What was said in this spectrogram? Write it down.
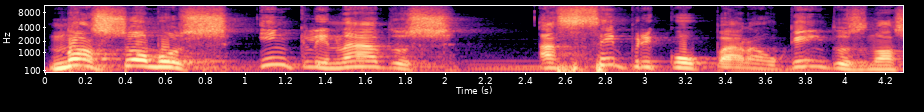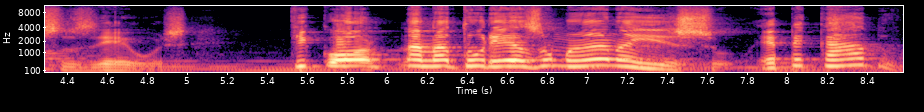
Nós somos inclinados a sempre culpar alguém dos nossos erros. Ficou na natureza humana isso. É pecado.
